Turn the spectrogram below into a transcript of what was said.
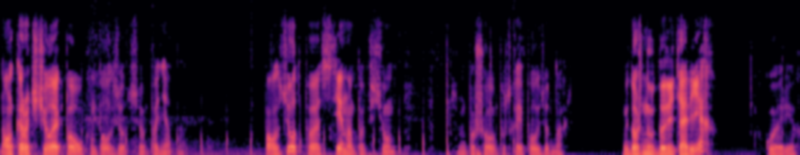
Ну, он, короче, человек-паук, он ползет. Все, понятно. Ползет по стенам, по всем. Ну, пошел, пускай ползет нахрен. Вы должны удалить орех? Какой орех?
